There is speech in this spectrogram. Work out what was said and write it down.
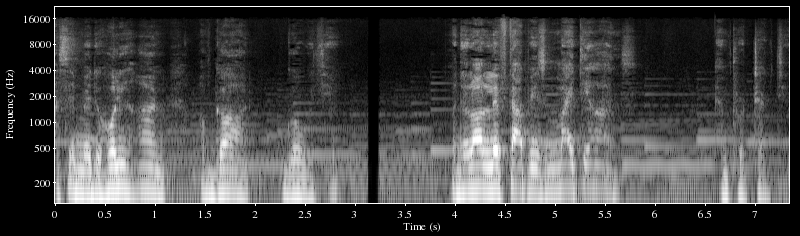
I say, may the holy hand of God go with you. May the Lord lift up his mighty hands and protect you.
